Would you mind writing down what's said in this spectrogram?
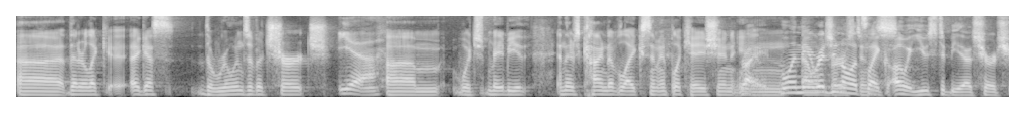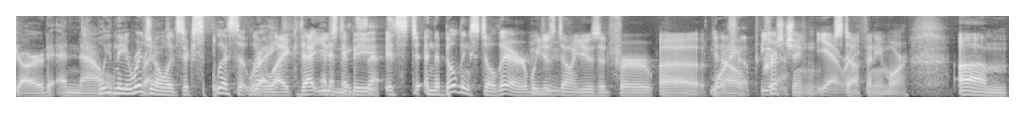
uh, that are like i guess the ruins of a church. Yeah. Um, which maybe, and there's kind of like some implication Right. in. well, in the Ellen original, it's like, oh, it used to be a churchyard, and now. Well, in the original, Right. it's explicitly Right. like that used to be. sense. It's and the building's still there. We just don't use it for uh, you know Worship, yeah. Christian Yeah, stuff anymore. Um,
